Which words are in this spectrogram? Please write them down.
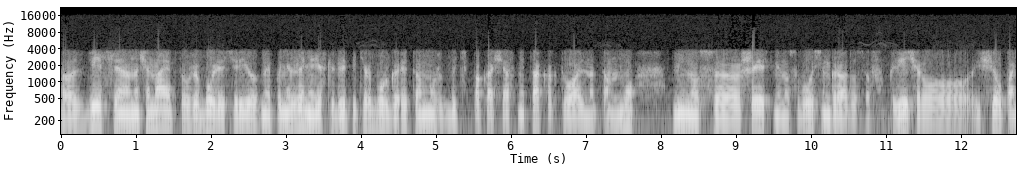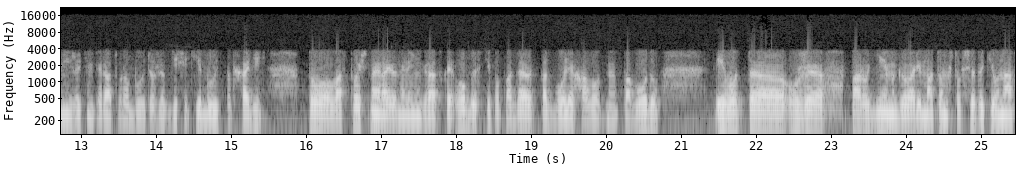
Здесь начинается уже более серьезное понижение. Если для Петербурга это, может быть, пока сейчас не так актуально, там, ну, минус 6, минус 8 градусов. К вечеру еще пониже температура будет, уже к 10 будет подходить то восточные районы Ленинградской области попадают под более холодную погоду. И вот э, уже пару дней мы говорим о том, что все-таки у нас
